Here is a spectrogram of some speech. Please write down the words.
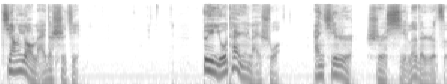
将要来的世界。对犹太人来说，安息日是喜乐的日子，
